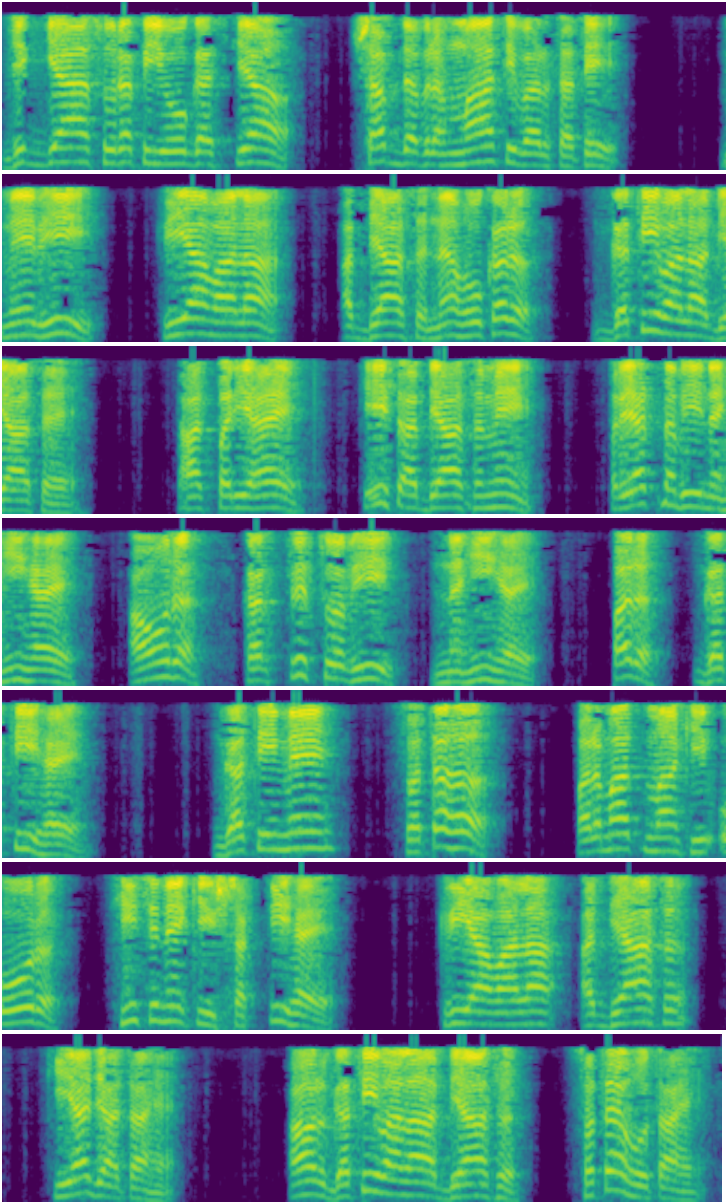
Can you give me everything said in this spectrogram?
जिज्ञासुरप योग शब्द ब्रह्माति वर्तते। में भी क्रिया वाला अभ्यास न होकर गति वाला अभ्यास है। तात्पर्य है कि इस अभ्यास में प्रयत्न भी नहीं है और कर्तृत्व भी नहीं है, पर गति है। गति में स्वतः परमात्मा की ओर खींचने की शक्ति है। क्रिया वाला अभ्यास किया जाता है और गति वाला अभ्यास स्वतः होता है।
